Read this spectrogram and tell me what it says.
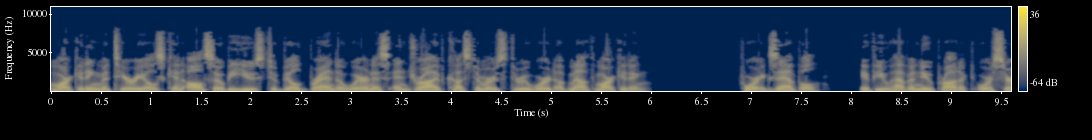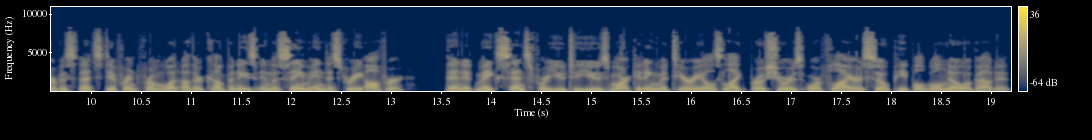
Marketing materials can also be used to build brand awareness and drive customers through word-of-mouth marketing. For example, if you have a new product or service that's different from what other companies in the same industry offer, then it makes sense for you to use marketing materials like brochures or flyers so people will know about it.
